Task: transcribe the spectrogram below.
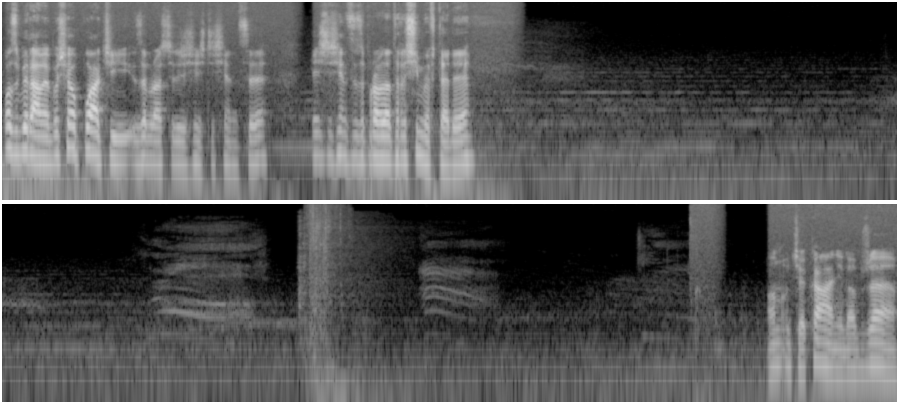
Pozbieramy, bo się opłaci zebrać te 10 tysięcy. 5 tysięcy co prawda tracimy wtedy. On ucieka, niedobrze.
